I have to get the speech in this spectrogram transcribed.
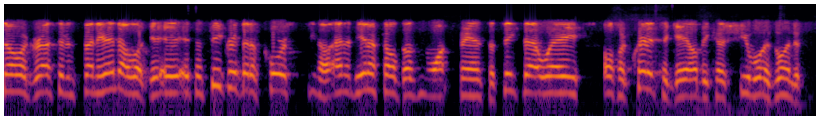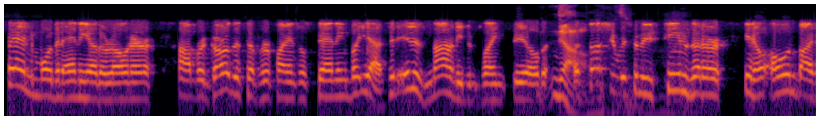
so aggressive in spending. And no, look, it, it's a secret that, of course, you know, and the NFL doesn't want fans to think that way. Also, credit to Gayle because she was willing to spend more than any other owner, um, regardless of her financial standing. But yes, it, it is not an even playing field, No. especially with some of these teams that are, you know, owned by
